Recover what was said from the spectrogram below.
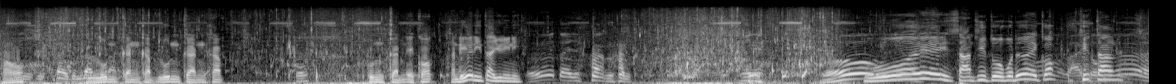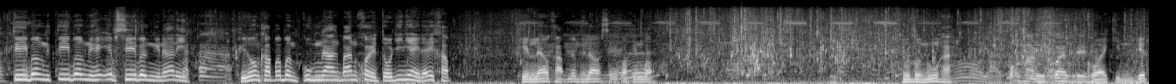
เอาใส่ดำลุ้นกันครับลุ้นกันครับ ลุ้นกันไอ้ก๊อกอันนี้อันนี้ตายอยู่นี่นี่เออแต่จะว่ามันโยโอ้ยสามสี่ตัวพอเด้อไอ้ก๊อกทิศทางตีเบิ้งนี่ตีเบิ้งนี่ให้เอฟซีเบิ้งนี่นะนี่พี่น้องครับมาเบิ่งกุ้งนางบ้านข่อยตัวยิ่งใหญ่ได้ครับ เห็นแล้วครับเริ่มเห็นแล้วเซ่ก็เห็นบ่ดูเบิ่งนู้นค่ะโอ้หลายตัวหาดีกล้วยประเด็นก้อยกินเด็ด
